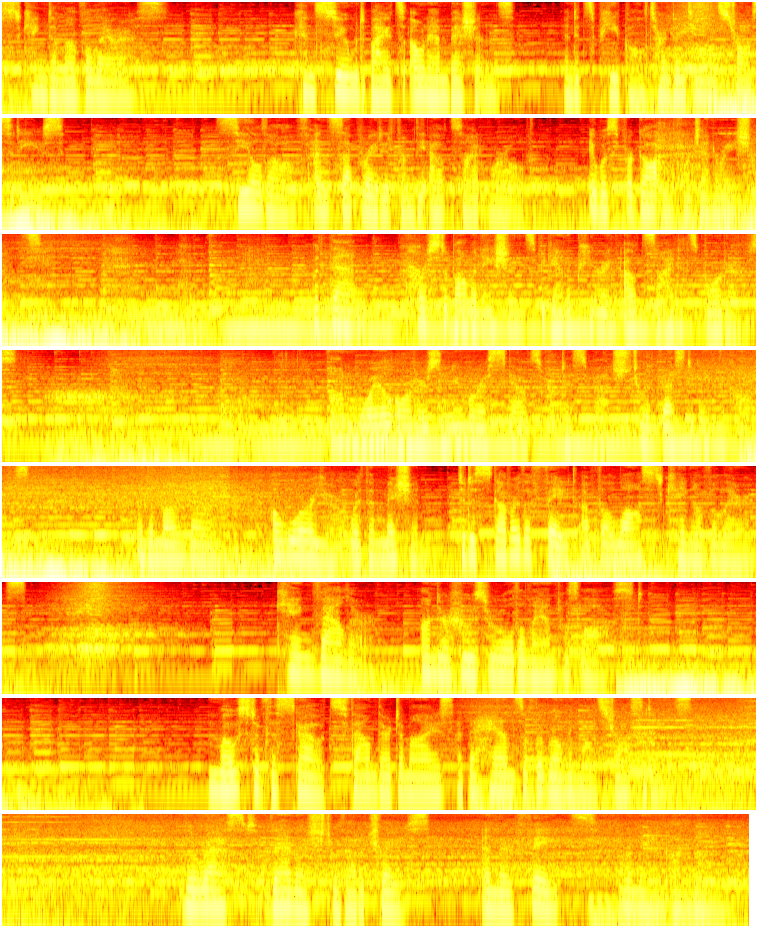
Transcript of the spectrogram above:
Lost kingdom of Valeris. Consumed by its own ambitions, and its people turned into monstrosities. Sealed off and separated from the outside world, it was forgotten for generations. But then, cursed abominations began appearing outside its borders. Royal orders, numerous scouts were dispatched to investigate the cause. And among them, a warrior with a mission to discover the fate of the lost king of Valeris. King Valor, under whose rule the land was lost. Most of the scouts found their demise at the hands of the Roman monstrosities. The rest vanished without a trace, and their fates remain unknown.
